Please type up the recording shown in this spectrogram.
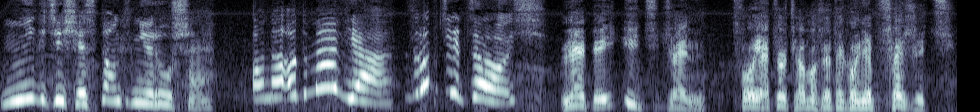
Nigdzie się stąd nie ruszę. Ona odmawia! Zróbcie coś! Lepiej idź, Jen. Twoja ciocia może tego nie przeżyć.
